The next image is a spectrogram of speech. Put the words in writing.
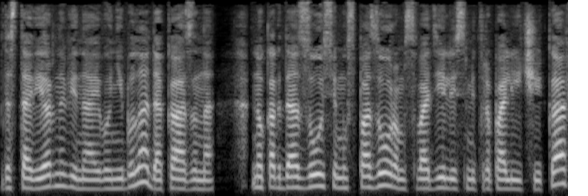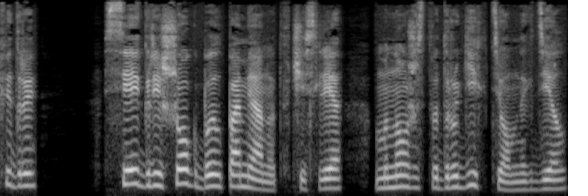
Достоверно вина его не была доказана, но когда Зосиму с позором сводили с митрополичьей кафедры, сей грешок был помянут в числе множества других темных дел.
